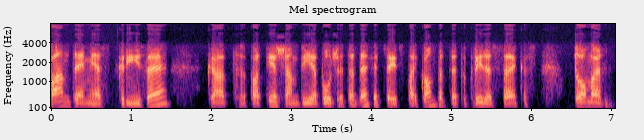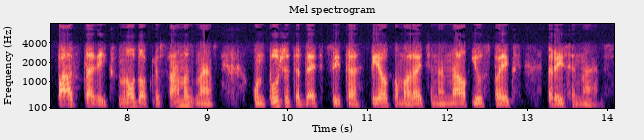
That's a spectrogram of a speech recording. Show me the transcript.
pandēmijas krīzē, kad patiešām bija budžeta deficīts, lai kompensētu krīzes sekas. Tomēr pastāvīgs nodokļu samazinājums un budžeta deficīta pieauguma rēķina nav ilgspējīgs risinājums.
